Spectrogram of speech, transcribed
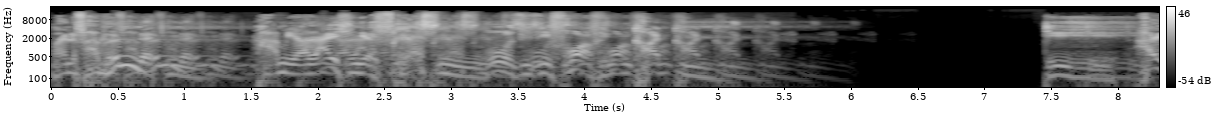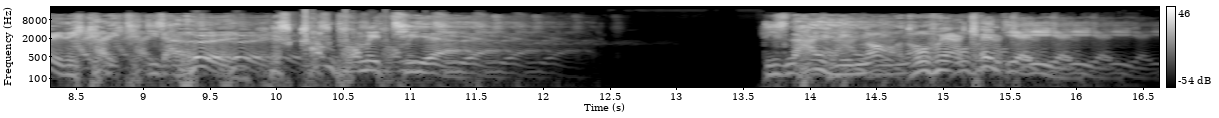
Meine Verbündeten haben ihre Leichen gefressen, wo sie sie vorfinden konnten. Die Heiligkeit dieser Höhlen ist kompromittiert. Diesen heiligen Ort, woher kennt ihr ihn?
